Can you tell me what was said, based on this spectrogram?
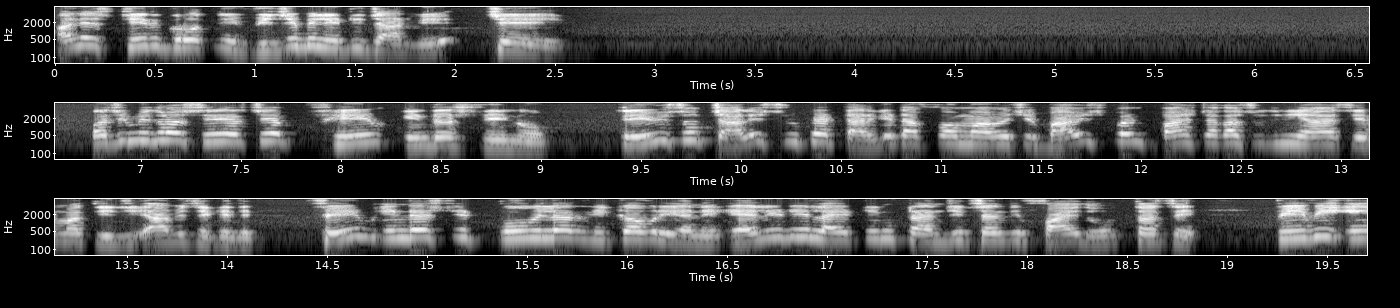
અને સ્થિર ગ્રોથની વિઝિબિલિટી જાળવી છે પછી મિત્રો શેર છે ફેમ ઇન્ડસ્ટ્રીનો. ત્રેવીસો ચાલીસ રૂપિયા ટાર્ગેટ આપવામાં આવે છે. બાવીસ પોઈન્ટ પાંચ ટકા સુધીની આ શેરમાં તેજી આવી શકે છે. Fame industry two wheeler recovery અને એલઈડી લાઇટિંગ ટ્રાન્ઝેક્શનથી ફાયદો થશે. પીવી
